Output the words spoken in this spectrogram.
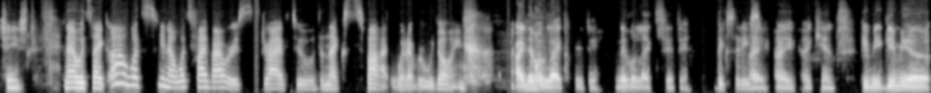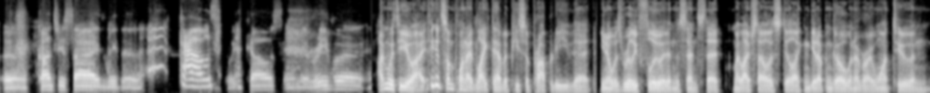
changed. Now it's like, oh, what's, you know, what's five hours drive to the next spot, whatever we're going, I never liked city. Never liked city. big cities. I I I can't. Give me give me a, a countryside with a Cows. with cows and a river. I'm with you. I think at some point I'd like to have a piece of property that, you know, was really fluid in the sense that my lifestyle is still I can get up and go whenever I want to. And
